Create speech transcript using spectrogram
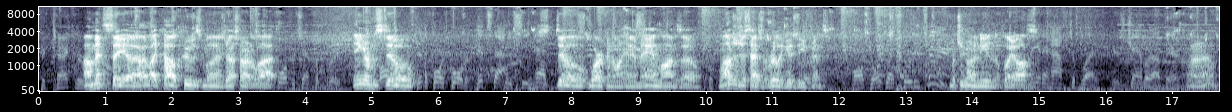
spectacular. I meant to say uh, I like Kyle Kuzma and Josh Hart a lot. 4% from three. Ingram's still In the fourth quarter. Hits that. KC had still working on him and Lonzo. Lonzo just has really good defense, Paul George at 32. which you're going to need in the playoffs. Three and a half to play. Here's Chandler out there. All right.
